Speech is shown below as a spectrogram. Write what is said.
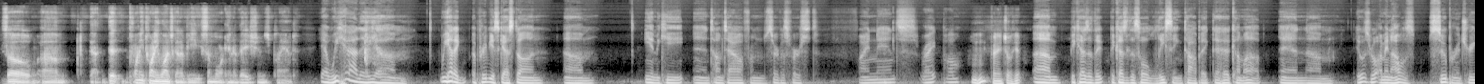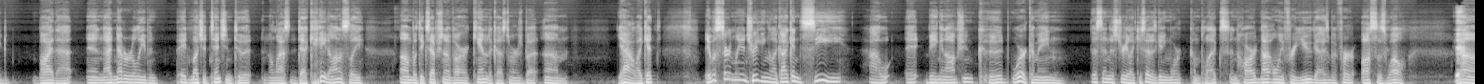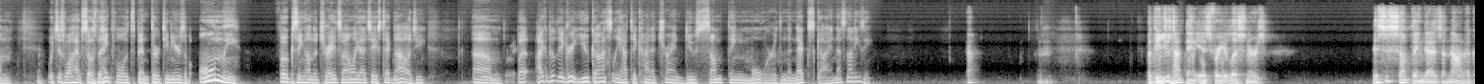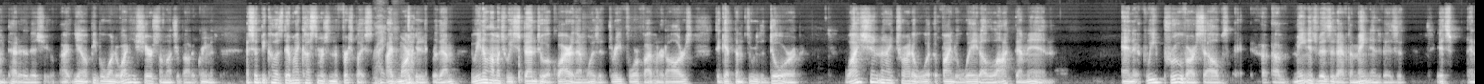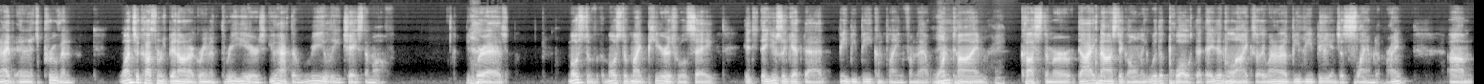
So um, yeah, the 2021 is going to be some more innovations planned. Yeah, we had a um, we had a, a previous guest on um, Ian McKee and Tom Tao from Service First Finance, right, Paul? Mm-hmm. Financial, yep. Um, because of the because of this whole leasing topic that had come up, and um, it was real. I mean, I was super intrigued by that, and I'd never really even paid much attention to it in the last decade, honestly, um, with the exception of our Canada customers. But um, yeah, like it, it was certainly intriguing. Like I can see how it being an option could work. I mean, this industry, like you said, is getting more complex and hard, not only for you guys, but for us as well. Yeah. Um, which is why I'm so thankful. It's been 13 years of only focusing on the trade, so I only got to chase technology. Um, Right. But I completely agree. You constantly have to kind of try and do something more than the next guy, and that's not easy. But the interesting have- thing is for your listeners, this is something that is a, not a competitive issue. I, you know, people wonder why do you share so much about agreements? I said because they're my customers in the first place. Right. I've marketed for them. We know how much we spend to acquire them. What is it, three, four, five hundred dollars to get them through the door? Why shouldn't I try to w- find a way to lock them in? And if we prove ourselves, a, a maintenance visit after maintenance visit, it's and I've and it's proven once a customer's been on our agreement three years, you have to really chase them off. Whereas most of most of my peers will say it, they usually get that BBB complaint from that one time Right. customer, diagnostic only, with a quote that they didn't like, so they went on a BBB and just slammed them. Right? Um,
